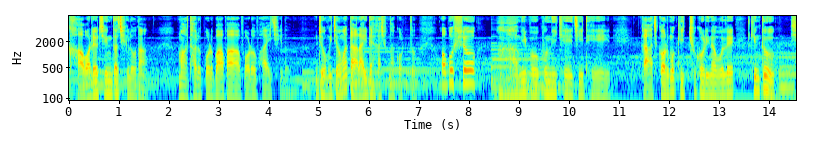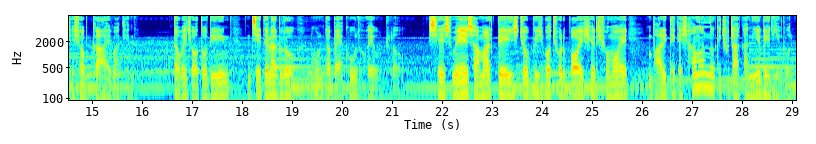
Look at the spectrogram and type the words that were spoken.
খাবারের চিন্তা ছিল না। মাথার উপর বাবা বড় ভাই ছিল। জমি জমা তারাই দেখাশোনা করত। অবশ্য আমি বকুনি খেয়েছি ঢের। কাজকর্ম কিচ্ছু করি না বলে কিন্তু সেসব গায়ে মাখিনি। তবে যতদিন যেতে লাগল, মনটা ব্যাকুল হয়ে উঠল। শেষমেশ আমার তেইশ চব্বিশ বছর বয়সের সময়ে বাড়ি থেকে সামান্য কিছু টাকা নিয়ে বেরিয়ে পড়ল।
